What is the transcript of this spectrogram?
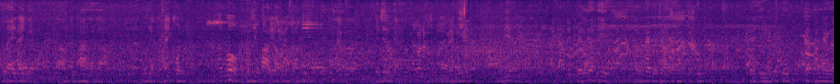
เพื่อให้ได้เงิน3.5ล้านล้าน อยากจะให้คนทั้งโลกมาเที่ยวบ้านเราในสามจุดหกเป็นเรื่องใหญ่แต่วันนี้วันนี้เป็นเรื่องที่เราได้ประชาสัมพันธ์กับทุกแต่สิ่งก็คือจะทำอย่างไร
